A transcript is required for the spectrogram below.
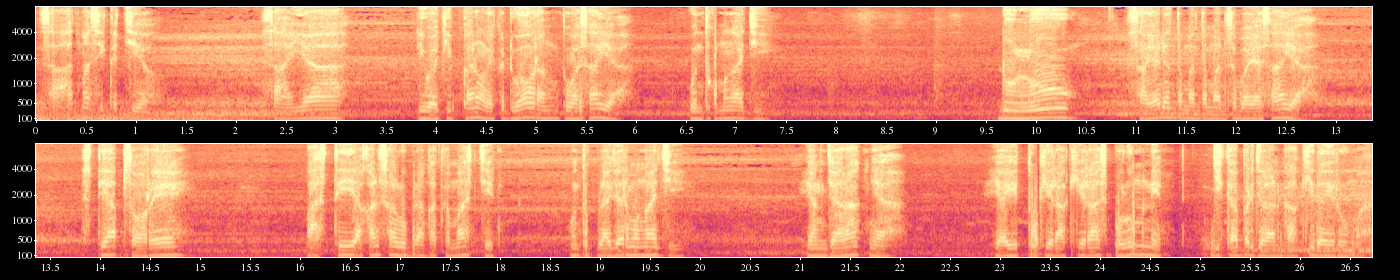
Saat masih kecil, saya diwajibkan oleh kedua orang tua saya untuk mengaji. Dulu, saya dan teman-teman sebaya saya setiap sore pasti akan selalu berangkat ke masjid untuk belajar mengaji yang jaraknya yaitu kira-kira 10 menit jika berjalan kaki dari rumah.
